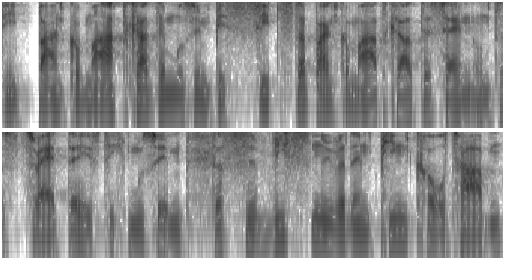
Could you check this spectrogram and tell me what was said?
die Bankomatkarte, muss im Besitz der Bankomatkarte sein und das zweite ist, ich muss eben das Wissen über den PIN-Code haben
